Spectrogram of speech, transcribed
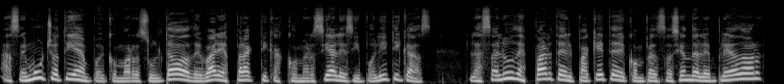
Hace mucho tiempo y como resultado de varias prácticas comerciales y políticas, la salud es parte del paquete de compensación del empleador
